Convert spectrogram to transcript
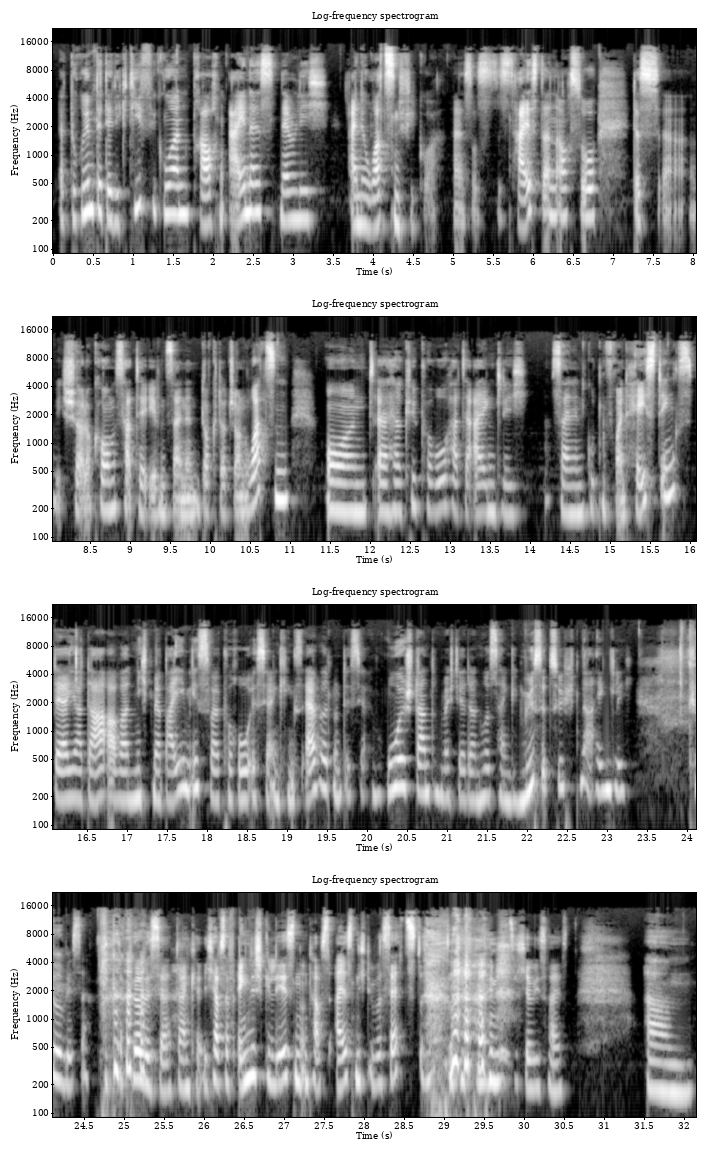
äh, berühmte Detektivfiguren brauchen eines, nämlich eine Watson-Figur. Also das heißt dann auch so, dass äh, wie Sherlock Holmes hatte eben seinen Dr. John Watson und äh, Hercule Poirot hatte eigentlich seinen guten Freund Hastings, der ja da aber nicht mehr bei ihm ist, weil Poirot ist ja in King's Abbott und ist ja im Ruhestand und möchte ja da nur sein Gemüse züchten eigentlich. Kürbisse. Kürbisse, danke. Ich habe es auf Englisch gelesen und habe es alles nicht übersetzt. ich bin nicht sicher, wie es heißt. Ähm,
